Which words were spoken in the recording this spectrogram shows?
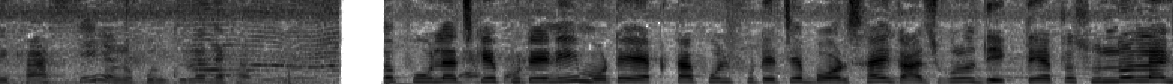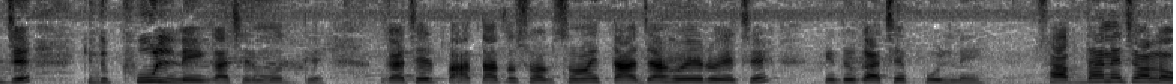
রেখে আসছি এগুলো ফুল তুলে দেখাচ্ছি। ফুল আজকে ফুটেনি, মোটে একটা ফুল ফুটেছে বর্ষায়, গাছগুলো দেখতে এত সুন্দর লাগছে, কিন্তু ফুল নেই গাছের মধ্যে। গাছের পাতা তো সবসময় তাজা হয়ে রয়েছে, কিন্তু গাছে ফুল নেই। সাবধানে চলো।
